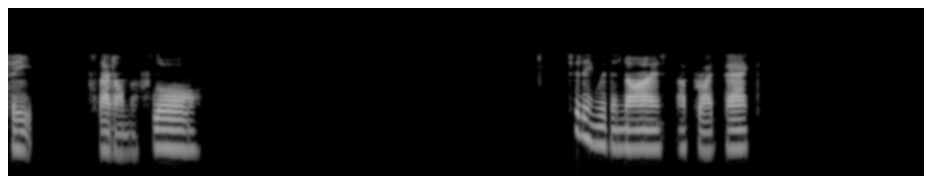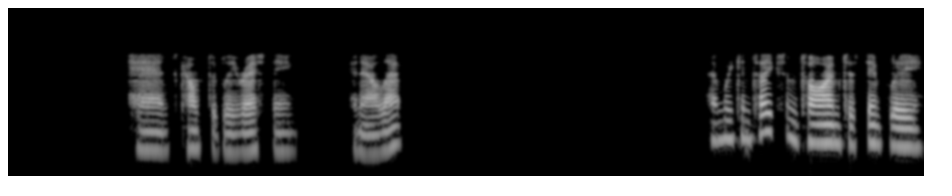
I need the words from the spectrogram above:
feet flat on the floor, sitting with a nice upright back hands comfortably resting in our lap. And we can take some time to simply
